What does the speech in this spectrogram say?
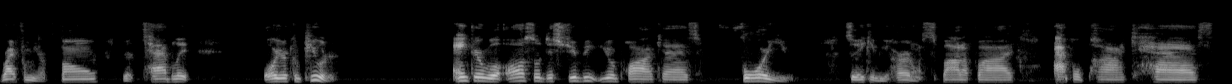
right from your phone, your tablet, or your computer. Anchor will also distribute your podcast for you so it can be heard on Spotify, Apple Podcasts,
